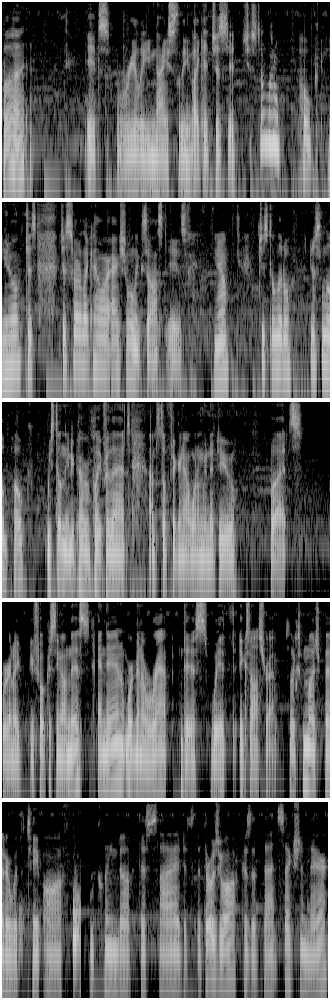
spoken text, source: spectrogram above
but it's really nicely like it just it just a little poke you know? Just just sort of like how our actual exhaust is you know? Just a little just a little poke. We still need a cover plate for that. I'm still figuring out what i'm gonna do but we're gonna be focusing on this and then we're gonna wrap this with exhaust wrap. So looks much better with the tape off. We cleaned up this side. It's, it throws you off because of that section there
